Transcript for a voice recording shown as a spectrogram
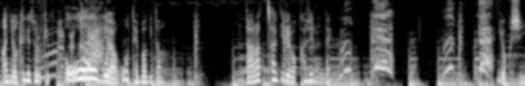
아니 어떻게 저렇게 오 뭐야 오 대박이다. 날아차기를 막 하시는데? 역시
